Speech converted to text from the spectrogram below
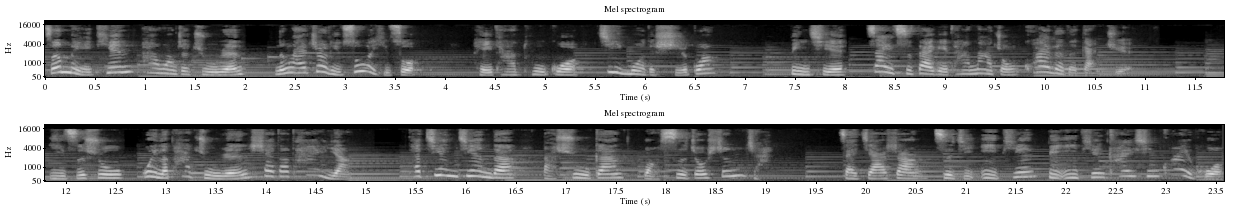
则每天盼望着主人能来这里坐一坐，陪他度过寂寞的时光，并且再次带给他那种快乐的感觉。椅子树为了怕主人晒到太阳。它渐渐地把树干往四周伸展，再加上自己一天比一天开心快活，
